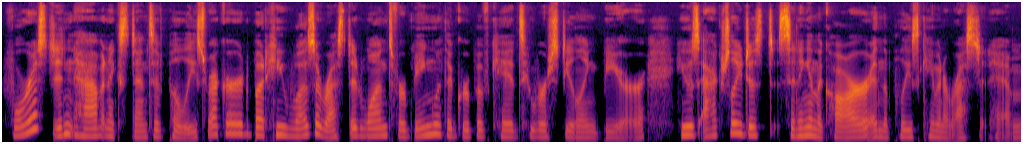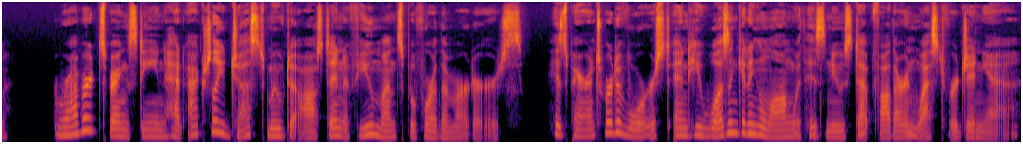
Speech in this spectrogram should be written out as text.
Forrest didn't have an extensive police record, but he was arrested once for being with a group of kids who were stealing beer. He was actually just sitting in the car and the police came and arrested him. Robert Springsteen had actually just moved to Austin a few months before the murders. His parents were divorced and he wasn't getting along with his new stepfather in West Virginia.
